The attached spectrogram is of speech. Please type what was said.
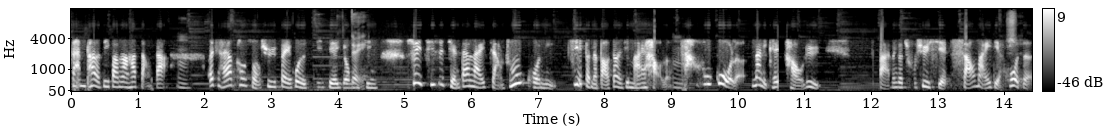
三趴的地方让它长大。嗯，而且还要扣手续费或者是一些佣金。所以其实简单来讲，如果你基本的保障已经买好了，超过了，那你可以考虑。把那个储蓄险少买一点，或者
